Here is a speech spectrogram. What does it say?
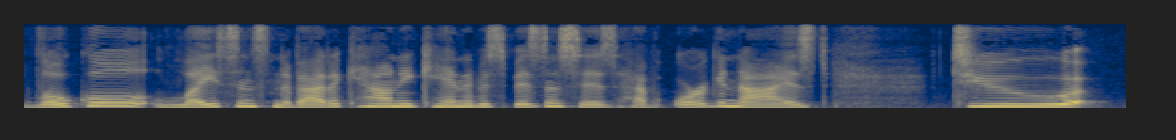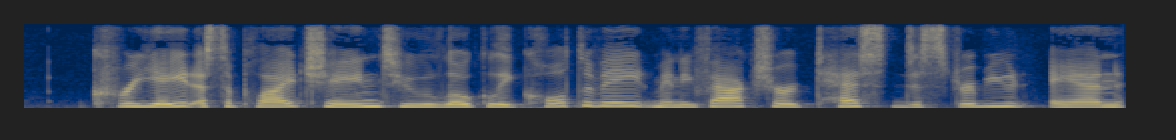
local licensed Nevada County cannabis businesses have organized to create a supply chain to locally cultivate, manufacture, test, distribute, and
